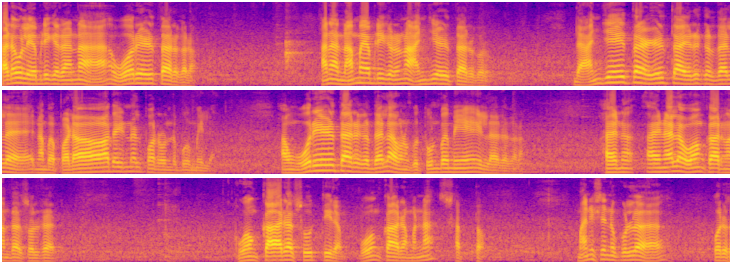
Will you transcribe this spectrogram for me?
கடவுள் எப்படிக்கிறான்னா ஓர் எழுத்தாக இருக்கிறோம் ஆனால் நம்ம எப்படி இருக்கிறோன்னா அஞ்சு எழுத்தாக இருக்கிறோம். இந்த அஞ்சு எழுத்தா எழுத்தாக இருக்கிறதால நம்ம படாத இன்னல் போடுறோம் இந்த பூமியில். அவன் ஒரு எழுத்தாக இருக்கிறதால அவனுக்கு துன்பமே இல்லாதகிறான் அதனால் அதனால் ஓங்காரணம் தான் சொல்கிறார் ஓங்கார சூத்திரம். ஓங்காரம்னா சப்தம். மனுஷனுக்குள்ள ஒரு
